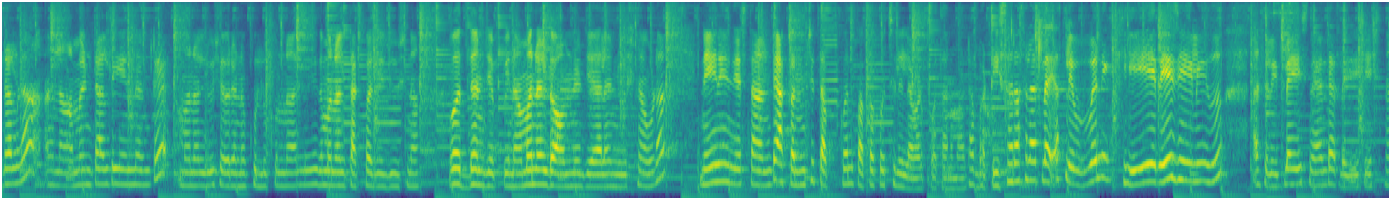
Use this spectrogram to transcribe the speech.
జనరల్గా నా మెంటాలిటీ ఏంటంటే మనల్ని చూసి ఎవరైనా కుళ్ళుకున్నా లేదు మనల్ని తక్కువ చేసి చూసినా వద్దని చెప్పినా మనల్ని డామినేట్ చేయాలని చూసినా కూడా నేనేం చేస్తానంటే అక్కడ నుంచి తప్పుకొని పక్కకు వచ్చి నిలబడిపోతాను అనమాట బట్ ఈసారి అసలు అట్లా అసలు ఎవరిని కేరే చేయలేదు. అసలు ఇట్లా చేసినా అంటే అట్లా చేసేసిన.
